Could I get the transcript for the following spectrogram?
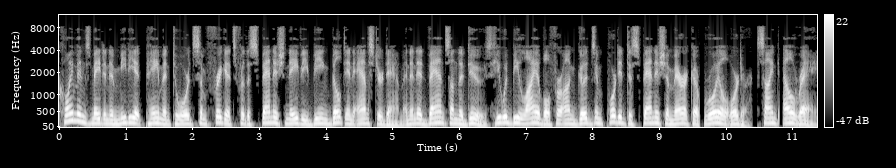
Coymans made an immediate payment towards some frigates for the Spanish navy being built in Amsterdam and an advance on the dues he would be liable for on goods imported to Spanish America. Royal Order, signed El Rey,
